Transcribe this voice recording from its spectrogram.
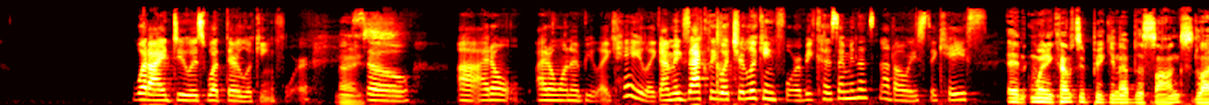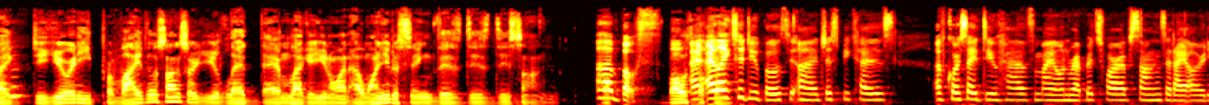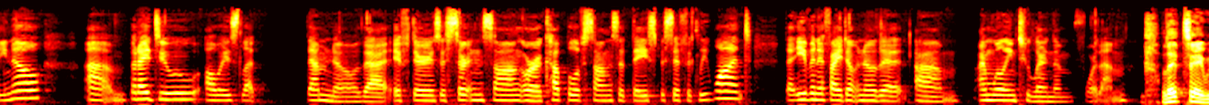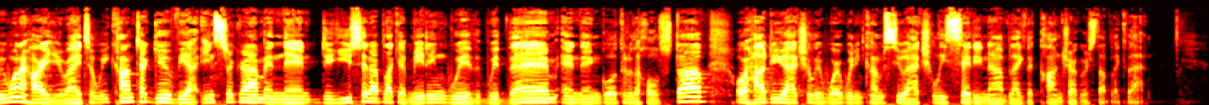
what I do is what they're looking for. Nice. So uh, I don't I don't want to be like, hey, like I'm exactly what you're looking for because I mean that's not always the case. And when it comes to picking up the songs, like, do you already provide those songs, or you let them like, you know what, I want you to sing this, this, this song? Uh, both. Both? I, Okay. I like to do both, uh, just because, of course, I do have my own repertoire of songs that I already know, um, but I do always let them know that if there is a certain song or a couple of songs that they specifically want, that even if I don't know that, um, I'm willing to learn them for them. Let's say we want to hire you, right? So we contact you via Instagram, and then do you set up like a meeting with with them, and then go through the whole stuff, or how do you actually work when it comes to actually setting up like the contract or stuff like that?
